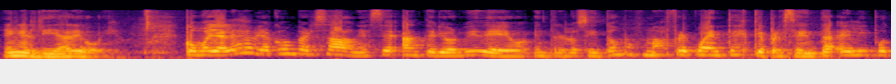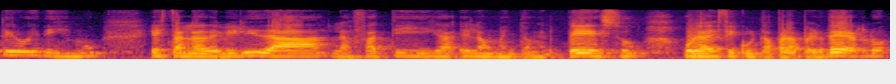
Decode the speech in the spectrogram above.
en el día de hoy. Como ya les había conversado en ese anterior video, entre los síntomas más frecuentes que presenta el hipotiroidismo están la debilidad, la fatiga, el aumento en el peso o la dificultad para perderlo.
